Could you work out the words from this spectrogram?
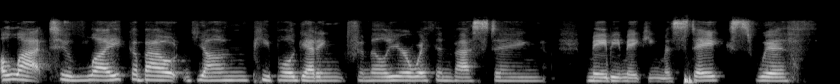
a lot to like about young people getting familiar with investing, maybe making mistakes with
